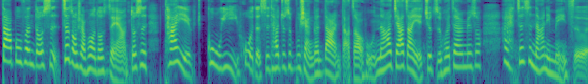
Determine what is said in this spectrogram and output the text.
大部分都是这种小朋友都是怎样？都是他也故意，或者是他就是不想跟大人打招呼，然后家长也就只会在外面说，哎，真是拿你没辙，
